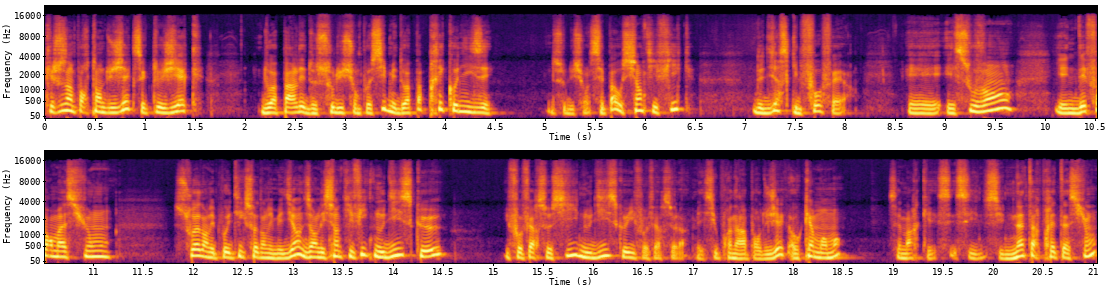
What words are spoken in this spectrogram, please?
Quelque chose d'important du GIEC, c'est que le GIEC doit parler de solutions possibles, mais ne doit pas préconiser de solution. C'est pas aux scientifiques de dire ce qu'il faut faire. Et, souvent, il y a une déformation soit dans les politiques, soit dans les médias, en disant les scientifiques nous disent que il faut faire ceci, nous disent qu'il faut faire cela. Mais si vous prenez un rapport du GIEC, à aucun moment c'est marqué. C'est une interprétation.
